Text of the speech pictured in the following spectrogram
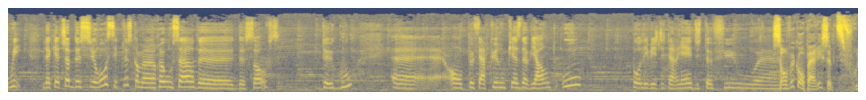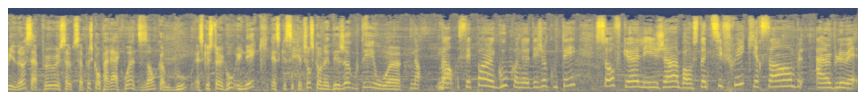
Oui, le ketchup de sureau, c'est plus comme un rehausseur de, de sauce, de goût. Euh, on peut faire cuire une pièce de viande ou, pour les végétariens, du tofu ou... euh, Si on veut comparer ce petit fruit-là, ça peut, ça, ça peut se comparer à quoi, disons, comme goût? Est-ce que c'est un goût unique? Est-ce que c'est quelque chose qu'on a déjà goûté ou... euh, Non, Non? non, c'est pas un goût qu'on a déjà goûté, sauf que les gens, bon, c'est un petit fruit qui ressemble à un bleuet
